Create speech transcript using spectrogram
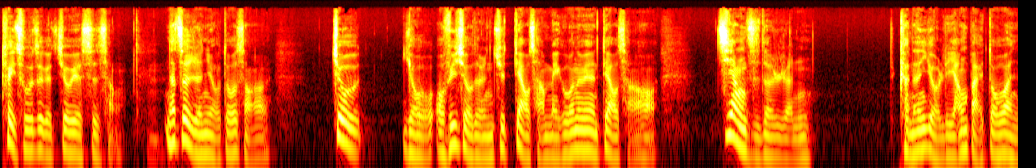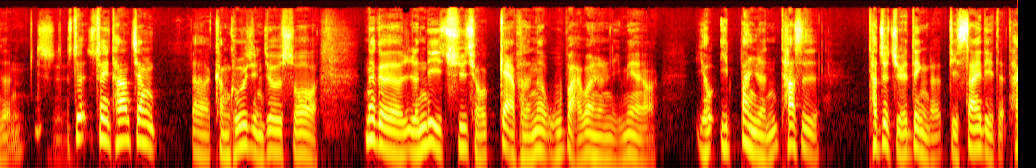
退出这个就业市场。那这人有多少啊？就有 official 的人去调查，美国那边的调查哦，这样子的人可能有两百多万人。是，所以所以他这样呃，conclusion 就是说，那个人力需求 gap 的那五百万人里面啊，有一半人他是他就决定了 decided，他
